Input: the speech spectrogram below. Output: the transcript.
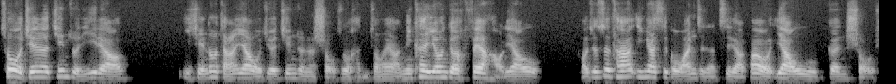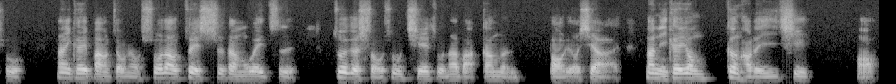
所以我觉得精准医疗以前都讲到药，我觉得精准的手术很重要。你可以用一个非常好的药物。哦，就是它应该是个完整的治疗，包括药物跟手术。那你可以把肿瘤缩到最适当的位置，做一个手术切除，那把肛门保留下来。那你可以用更好的仪器，哦，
